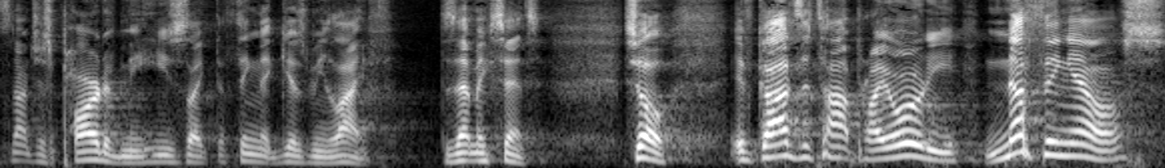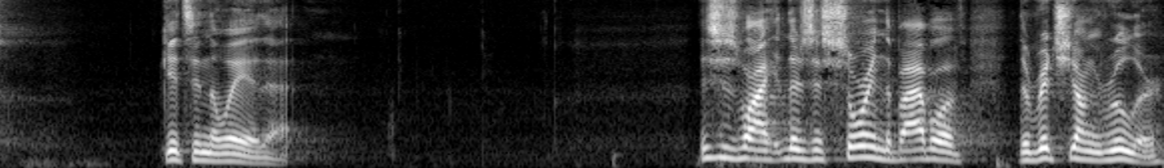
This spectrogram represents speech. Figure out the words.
it's not just part of me, He's like the thing that gives me life. Does that make sense? So if God's the top priority, nothing else gets in the way of that. This is why there's a story in the Bible of the rich young ruler.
